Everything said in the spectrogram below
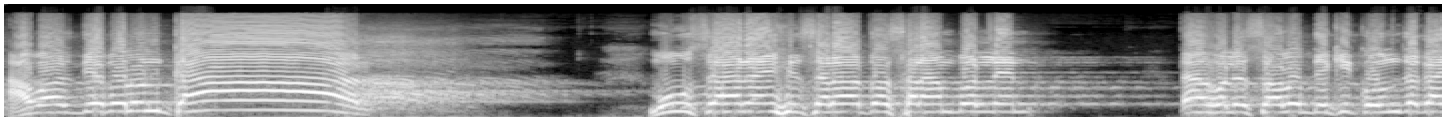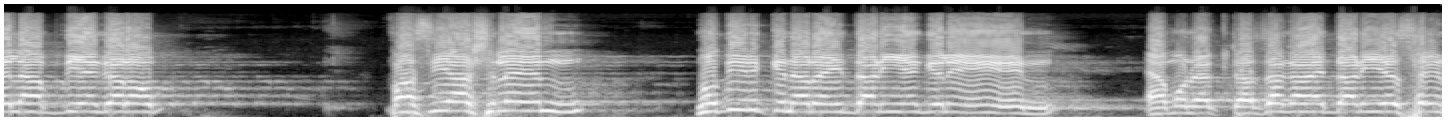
আওয়াজ দিয়ে বলুন কার? মুসা ওয়াস সালাম বললেন, তাহলে চলো দেখি কোন জায়গায় লাভ দিয়ে গেল। পাশে আসলেন, নদীর কিনারায় দাঁড়িয়ে গেলেন। এমন একটা জায়গায় দাঁড়িয়েছেন,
